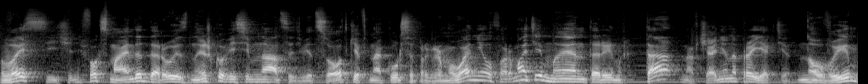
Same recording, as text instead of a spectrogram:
Весь січень FoxMinded дарує знижку 18% на курси програмування у форматі менторинг та навчання на проєкті новим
